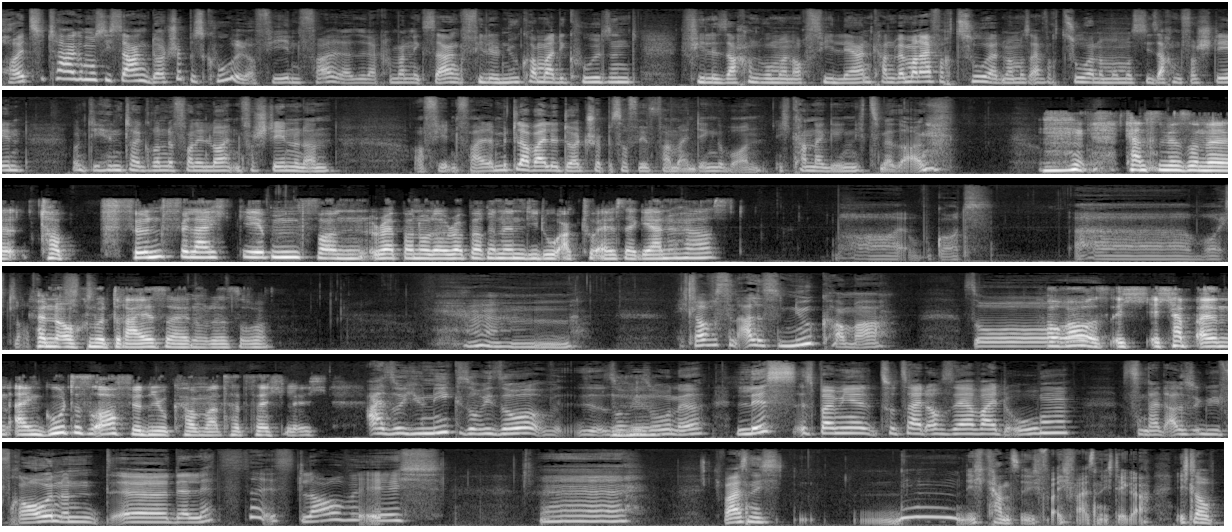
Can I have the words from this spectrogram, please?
heutzutage muss ich sagen, Deutschrap ist cool, auf jeden Fall. Also da kann man nichts sagen. Viele Newcomer, die cool sind, viele Sachen, wo man auch viel lernen kann. Wenn man einfach zuhört, man muss einfach zuhören und man muss die Sachen verstehen und die Hintergründe von den Leuten verstehen und dann auf jeden Fall. Mittlerweile Deutschrap ist auf jeden Fall mein Ding geworden. Ich kann dagegen nichts mehr sagen. Kannst du mir so eine Top 5 vielleicht geben von Rappern oder Rapperinnen, die du aktuell sehr gerne hörst? Boah, oh Gott. Äh, boah, ich glaube. Können nicht. auch nur drei sein oder so. Hm. Ich glaube, es sind alles Newcomer. So. Hau raus. Ich, ich habe ein, ein gutes Ohr für Newcomer tatsächlich. Also Unique sowieso, sowieso, mhm. ne? Liz ist bei mir zurzeit auch sehr weit oben. Es sind halt alles irgendwie Frauen und äh, der letzte ist, glaube ich. Äh, ich weiß nicht. Hm, ich kann's nicht, ich weiß nicht, Digga. Ich glaube,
